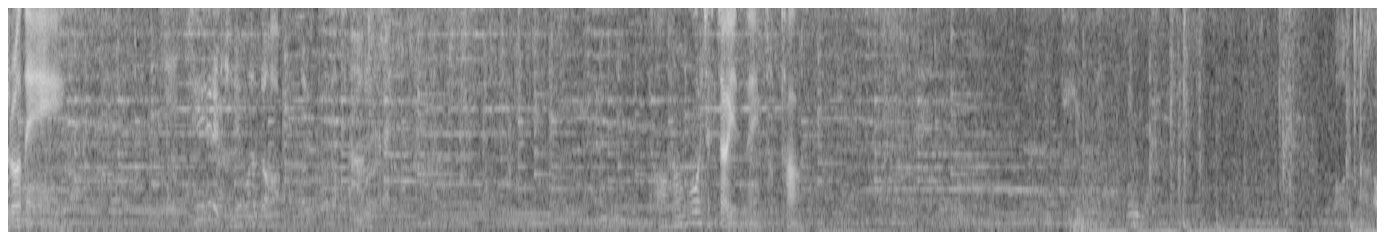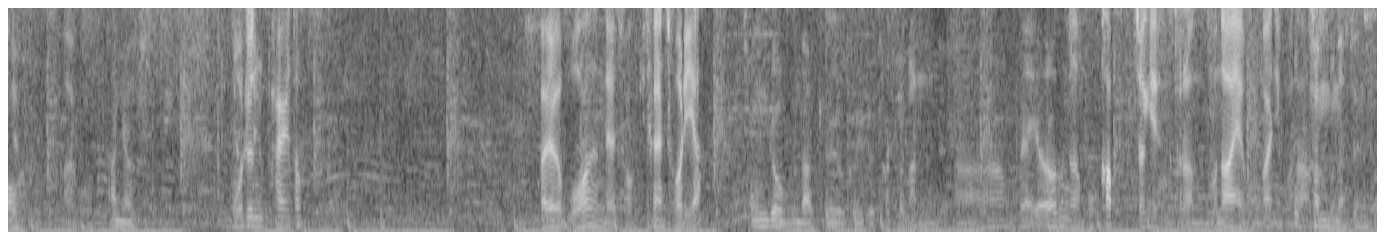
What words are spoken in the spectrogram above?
그러네. 새해를 기념한다고 앞에 써 있잖아. 어, 한국어 책자가 있네. 좋다. 어, 어, 아이고. 안녕하세요. 오륜 팔덕? 아, 여기가 뭐 하는데? 저, 그냥 절이야? 종교, 문화, 교육 의료 자체 맞는데. 아, 그냥 여러 가 복합적인 그런 문화의 공간이구나. 문화센터.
